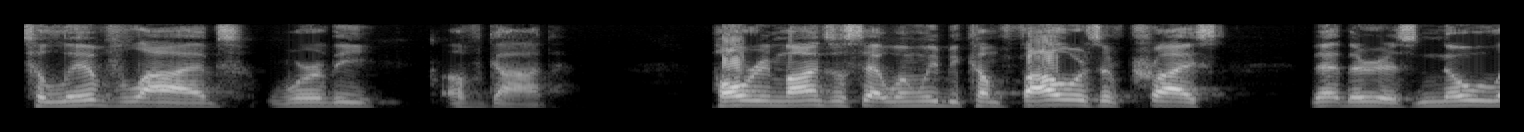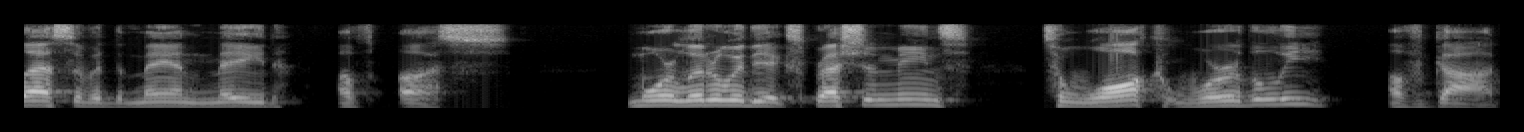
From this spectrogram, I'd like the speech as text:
to live lives worthy of God. Paul reminds us that when we become followers of Christ, that there is no less of a demand made of us. More literally, the expression means to walk worthily of God.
